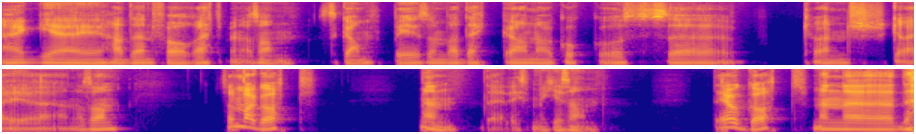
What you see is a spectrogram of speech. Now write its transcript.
Jeg, jeg hadde en forrett med noe sånn Scampi som var dekka av noe kokos-crunch-greie, uh, noe sånt, som var godt. Men det er liksom ikke sånn Det er jo godt, men uh, det,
